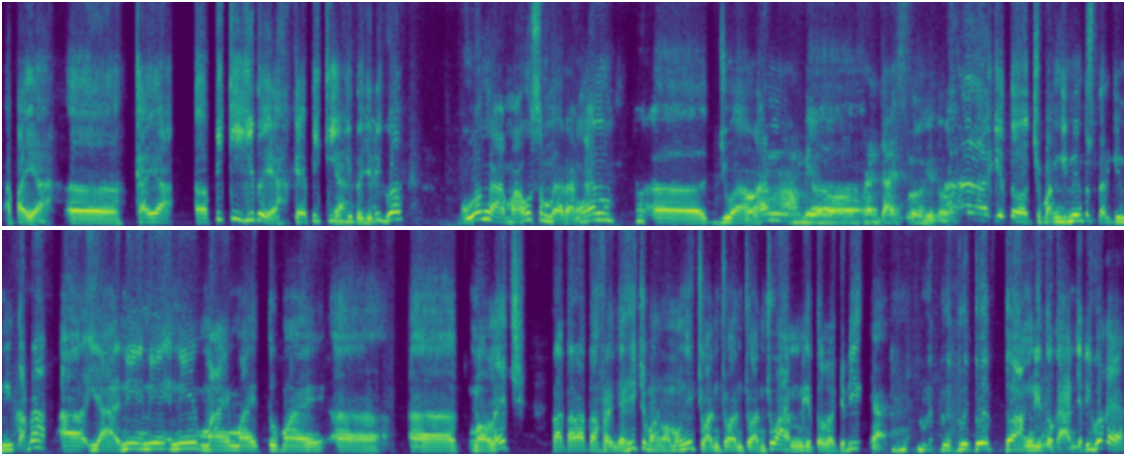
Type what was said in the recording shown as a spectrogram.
apa ya eh, kayak eh, picky gitu ya, kayak picky Ya. gitu. Jadi gua gua nggak mau sembarangan eh, jualan Orang ambil eh, franchise lo gitu. Ah, gitu cuman gini terus dari gini karena uh, ya ini ini ini my my to my uh, uh, knowledge rata-rata franchise cuma ngomongnya cuan cuan cuan cuan gitu loh jadi Ya. duit duit duit duit doang gitu kan jadi gua kayak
